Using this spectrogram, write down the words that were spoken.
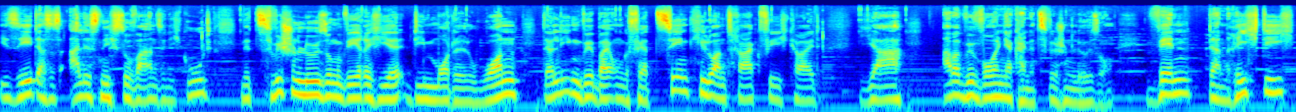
Ihr seht, das ist alles nicht so wahnsinnig gut. Eine Zwischenlösung wäre hier die Model One. Da liegen wir bei ungefähr 10 Kilo an Tragfähigkeit. Ja, aber wir wollen ja keine Zwischenlösung. Wenn, dann richtig,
